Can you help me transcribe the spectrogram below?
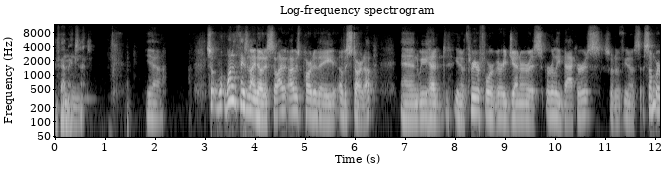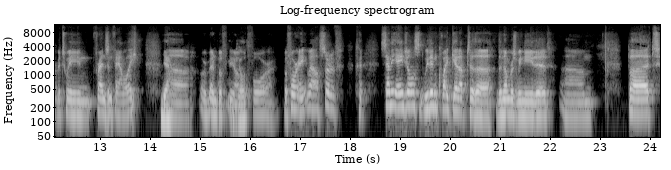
If that mm-hmm. makes sense. Yeah. So one of the things that I noticed, so I, I was part of a of a startup, and we had you know three or four very generous early backers, sort of you know somewhere between friends and family. Yeah. Uh, or and bef- you know before before well sort of semi angels. We didn't quite get up to the the numbers we needed, um, but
